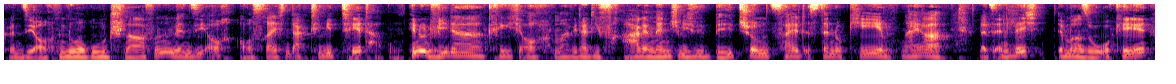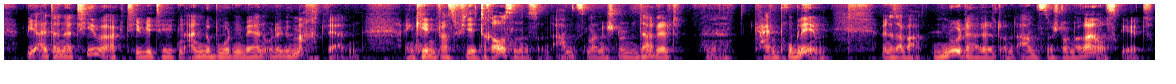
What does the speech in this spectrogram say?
können Sie auch nur gut schlafen, wenn Sie auch ausreichend Aktivität hatten. Hin und wieder kriege ich auch mal wieder die Frage, Mensch, wie viel Bildschirmzeit ist denn okay? Naja, letztendlich immer so okay, wie alternative Aktivitäten angeboten werden oder gemacht werden. Ein Kind, was viel draußen ist und abends mal eine Stunde daddelt, kein Problem. Wenn es aber nur daddelt und abends eine Stunde rausgeht,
